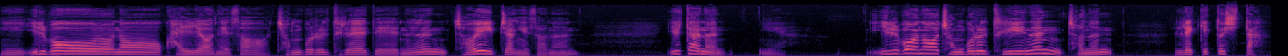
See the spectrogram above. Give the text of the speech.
일본어 관련해서 정보를 드려야 되는 저의 입장에서는 일단은 예, 일본어 정보를 드리는 저는 레키토시다.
